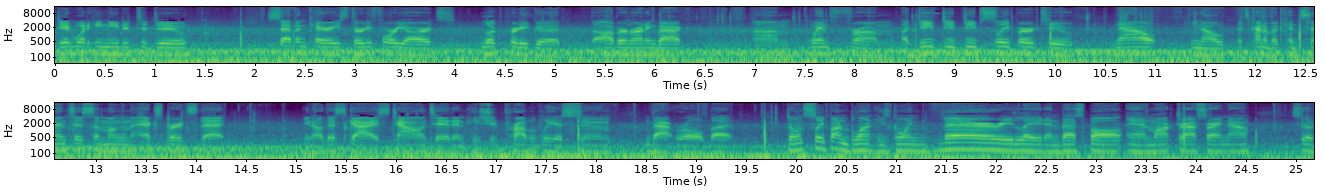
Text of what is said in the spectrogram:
did what he needed to do. Seven carries, 34 yards, looked pretty good. The Auburn running back um, went from a deep, deep, deep sleeper to now, you know, it's kind of a consensus among the experts that, you know, this guy's talented and he should probably assume that role. But don't sleep on Blunt. He's going very late in best ball and mock drafts right now. So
